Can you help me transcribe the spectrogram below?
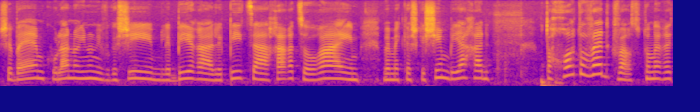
שבהם כולנו היינו נפגשים לבירה, לפיצה, אחר הצהריים, ומקשקשים ביחד, פחות עובד כבר, זאת אומרת,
